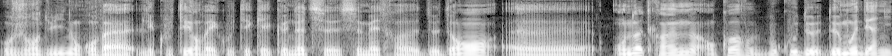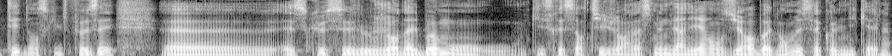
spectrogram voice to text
Aujourd'hui, donc on va l'écouter, on va écouter quelques notes se, mettre dedans. on note quand même encore beaucoup de, modernité dans ce qu'il faisait. Est-ce que c'est le genre d'album qui serait sorti genre la semaine dernière On se dira, bah non, mais ça colle nickel?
